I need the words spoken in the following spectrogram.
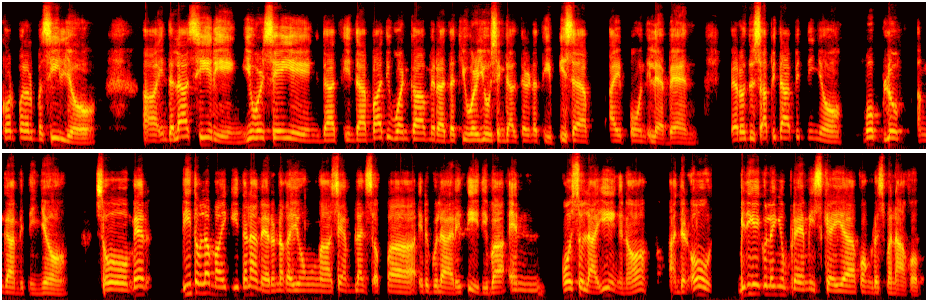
Corporal Basilio, uh, in the last hearing, you were saying that in the body worn camera that you were using the alternative is a iPhone 11. Pero doon sa affidavit ninyo, Moblo ang gamit ninyo. So, mer dito lang makikita na meron na kayong ah, semblance of ah, irregularity, di ba? And also lying, ano, under oath. Binigay ko lang yung premise kay ah, Congressman Acop.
